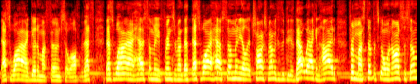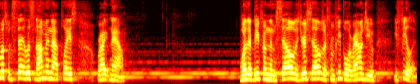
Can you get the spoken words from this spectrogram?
That's why I go to my phone so often. That's, that's why I have so many friends around. That, that's why I have so many electronics around because, because that way I can hide from my stuff that's going on. So some of us would say, listen, I'm in that place right now. Whether it be from themselves, yourselves, or from people around you, you feel it.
